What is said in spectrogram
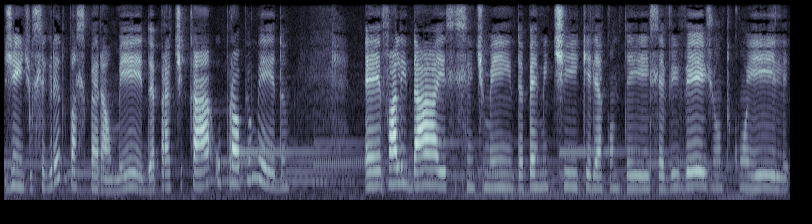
Gente, o segredo para superar o medo é praticar o próprio medo. É validar esse sentimento, é permitir que ele aconteça, é viver junto com ele.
